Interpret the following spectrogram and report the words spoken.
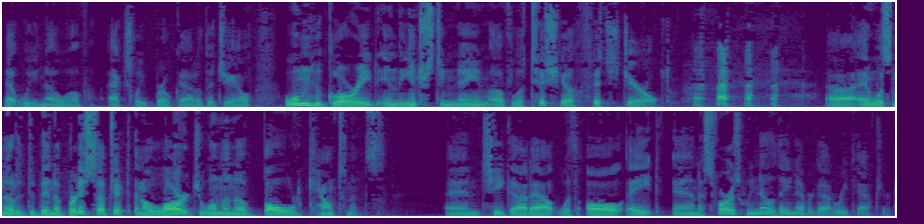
that we know of actually broke out of the jail. A woman who gloried in the interesting name of Letitia Fitzgerald. uh, and was noted to have been a British subject and a large woman of bold countenance. And she got out with all eight, and as far as we know, they never got recaptured.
